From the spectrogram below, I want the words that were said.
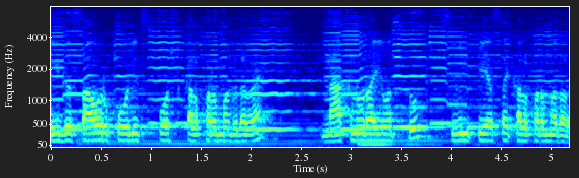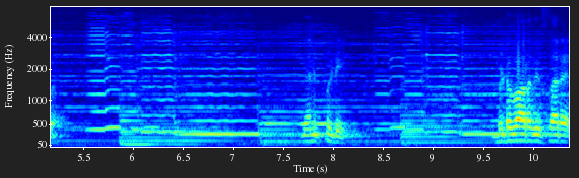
ಐದು ಸಾವಿರ ಪೊಲೀಸ್ ಪೋಸ್ಟ್ ಕನ್ಫರ್ಮ್ ಆಗದವೆ. ನಾಲ್ಕುನೂರ ಐವತ್ತು civil P S I confirm ಅದಾವೆ ನೆನಪಿಡಿ. ಬಿಡಬಾರದು ಸಾರೆ.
